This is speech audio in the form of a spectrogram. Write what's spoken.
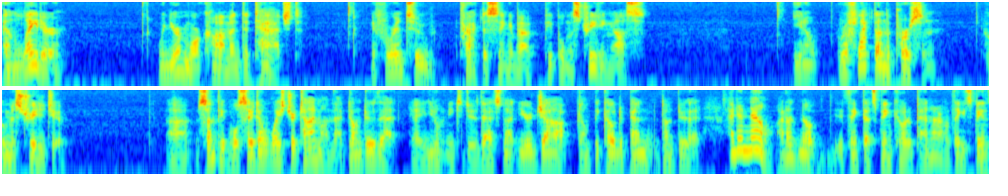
And later, when you're more calm and detached, if we're into practicing about people mistreating us, you know, reflect on the person who mistreated you. Uh, some people will say, don't waste your time on that. Don't do that. Uh, you don't need to do that. It's not your job. Don't be codependent. Don't do that. I don't know. I don't know. You think that's being codependent? I don't think it's being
